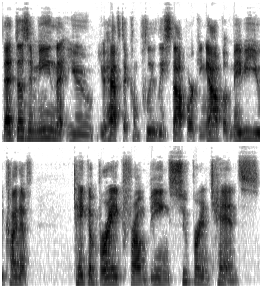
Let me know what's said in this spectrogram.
That doesn't mean that you you have to completely stop working out, but maybe you kind of take a break from being super intense,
